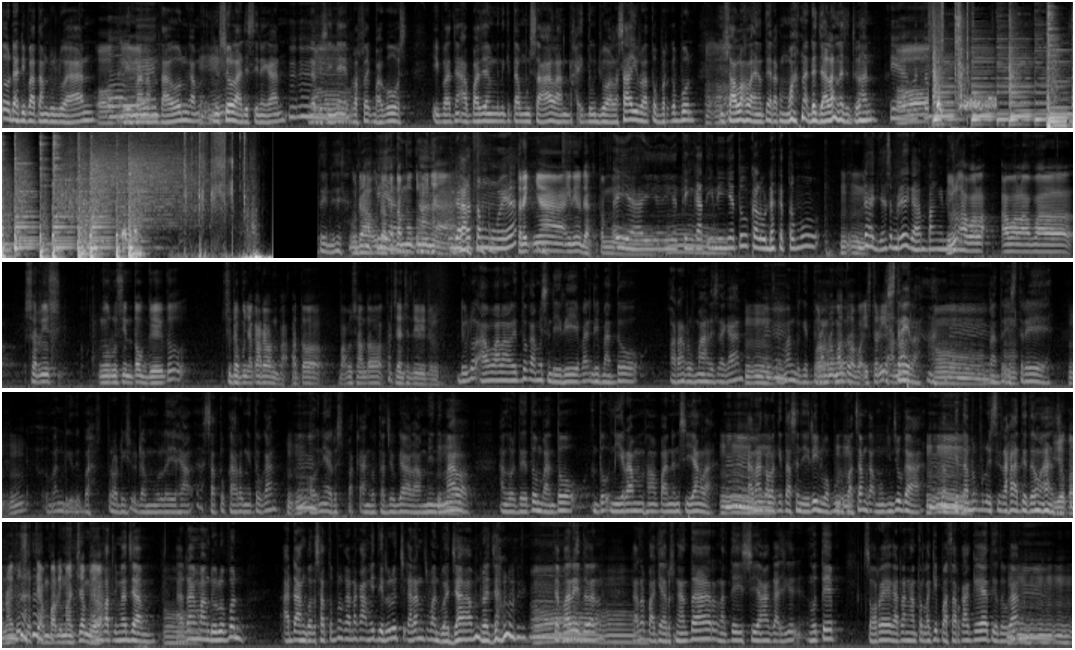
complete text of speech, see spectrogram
Itu udah di Batam duluan, lima enam tahun kami nyusul lah di sini kan. Nggak di sini prospek bagus. Ibaratnya apa aja yang penting kita usaha lah, entah itu jual sayur atau berkebun. Insya Allah lah nanti ada ke mana ada jalan aja Tuhan. Iya Oh. betul. Itu ini sih. Udah udah Iya. ketemu cluenya. Udah ketemu ya. Triknya ini udah ketemu. Iya iya iya tingkat ininya tuh kalau udah ketemu Mm-mm. udah aja sebenarnya gampang ini. Dulu awal awal awal serius ngurusin toge itu sudah punya karyawan pak atau Pak Misanto kerjaan sendiri dulu? Dulu awal-awal itu kami sendiri Pak dibantu orang rumah lah kan. Mm-mm. Cuman begitu. Orang rumah tuh apa? Istri, Istri anak? lah. Oh. Bantu istri. Mm-mm. Cuman begitu bah produksi udah mulai satu karung itu kan. Oh ini harus pakai anggota juga lah minimal. Anggota itu membantu untuk nyiram sama panen siang lah. Karena kalau kita sendiri 24 jam nggak mungkin juga. Kan Kita pun perlu istirahat itu mas. Iya karena itu setiap 4-5 jam ya. Empat lima jam. Oh. Karena emang dulu pun ada anggota satu pun karena kami tidur sekarang cuma dua jam, dua jam lebih tiap hari itu kan. Karena pagi harus ngantar, nanti siang agak ngutip, sore kadang ngantar lagi pasar kaget gitu kan. Mm-mm.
